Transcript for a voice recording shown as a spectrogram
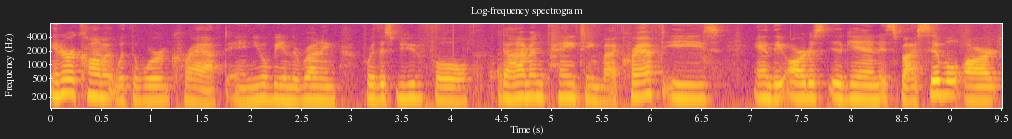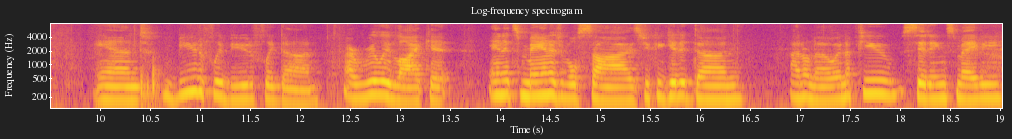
enter a comment with the word craft, and you'll be in the running for this beautiful diamond painting by Craft Ease. And the artist, again, it's by Sybile Art and beautifully, beautifully done. I really like it. And it's manageable size. You could get it done, I don't know, in a few sittings, maybe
